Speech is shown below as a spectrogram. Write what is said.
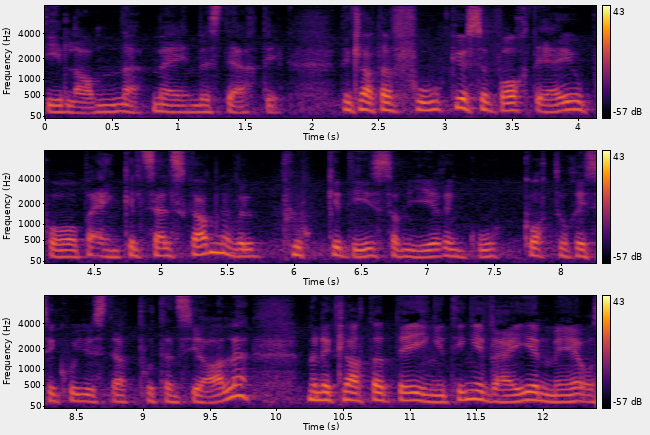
de landene vi er investert i. Det er klart at Fokuset vårt er jo på, på enkeltselskapene. vil plukke de som gir en god, godt og risikojustert potensial. Men det er klart at det er ingenting i veien med å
